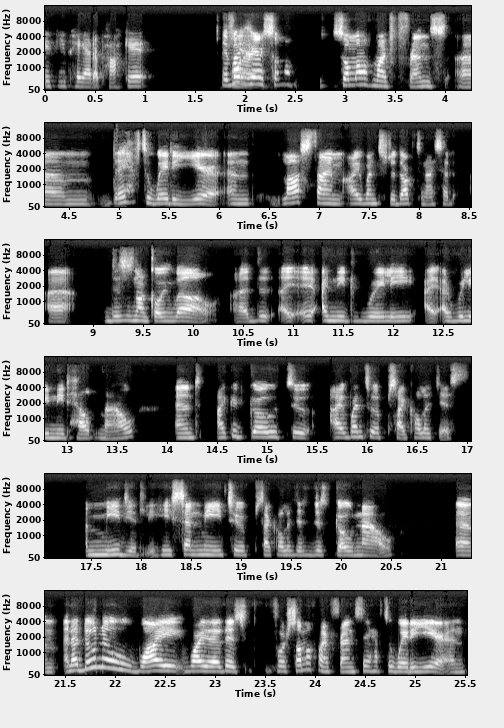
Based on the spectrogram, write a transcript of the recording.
if you pay out of pocket, if I hear some of some of my friends, um, they have to wait a year. And last time I went to the doctor and I said, uh, "This is not going well. Uh, th- I, I I need really, I, I really need help now." And I could go to. I went to a psychologist immediately. He sent me to a psychologist. Just go now. Um, and I don't know why why that is. For some of my friends, they have to wait a year, and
